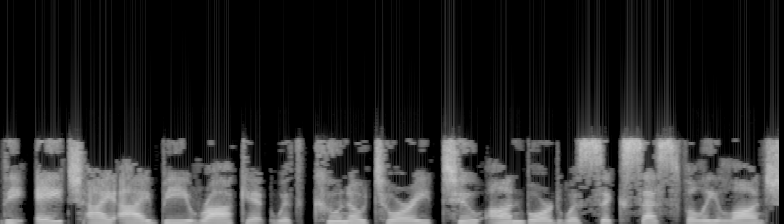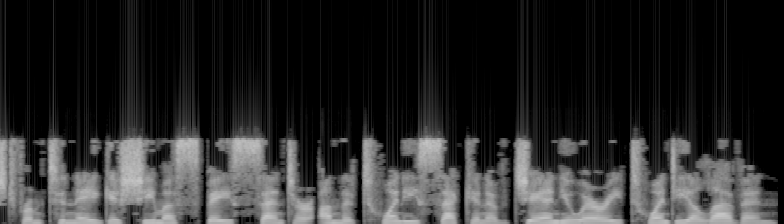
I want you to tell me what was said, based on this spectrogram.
The HIIB rocket with Kounotori 2 onboard was successfully launched from Tanegashima Space Center on the 22nd of January 2011,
